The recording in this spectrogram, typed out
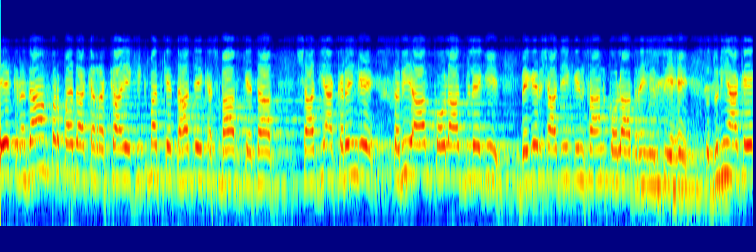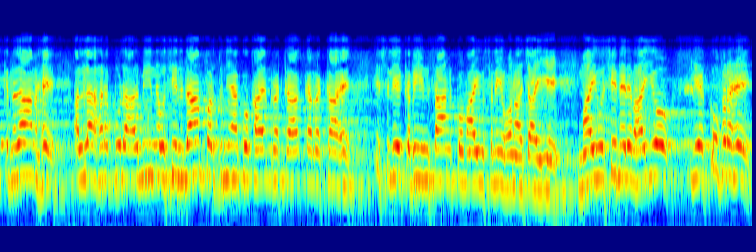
ایک نظام پر پیدا کر رکھا ہے، ایک حکمت کے تحت، ایک اسباب کے تحت۔ شادیاں کریں گے، تبھی آپ کو اولاد ملے گی، بغیر شادی کے انسان کو اولاد نہیں ملتی ہے۔ تو دنیا کا ایک نظام ہے، اللہ رب العالمین نے اسی نظام پر دنیا کو قائم رکھا کر رکھا ہے۔ اس لیے کبھی انسان کو مایوس نہیں ہونا چاہیے۔ مایوسی میرے بھائیوں، یہ کفر ہے۔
